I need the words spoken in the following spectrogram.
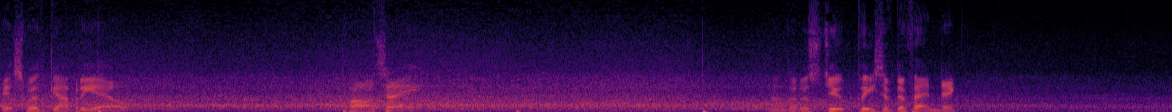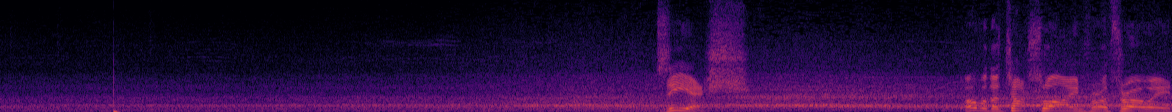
It's with Gabriel. Partey. And an astute piece of defending. Ziyech. Over the touchline for a throw-in.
